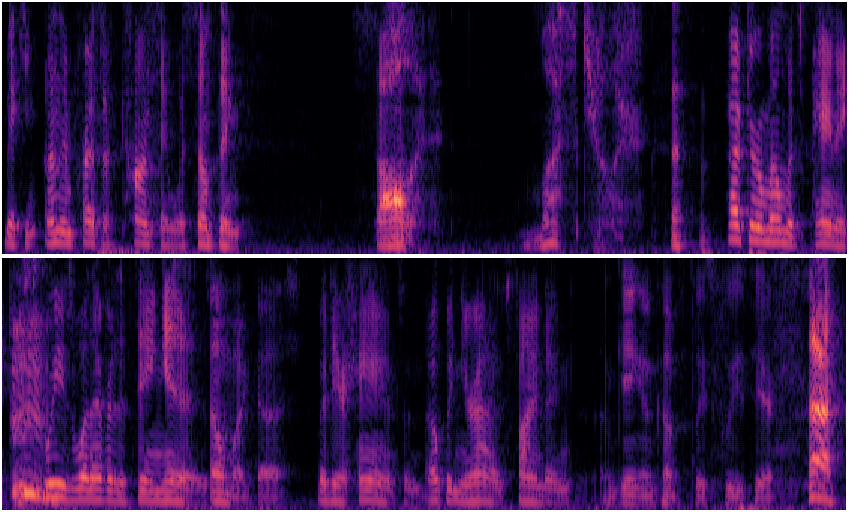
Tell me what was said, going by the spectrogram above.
making unimpressive contact with something solid and muscular. After a moment's panic, you squeeze whatever the thing is Oh my gosh. with your hands and open your eyes, finding I'm getting uncomfortably squeezed here. Ha!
